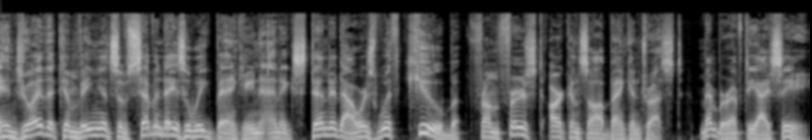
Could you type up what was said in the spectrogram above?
Enjoy the convenience of seven days a week banking and extended hours with Cube from First Arkansas Bank and Trust. Member FDIC.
